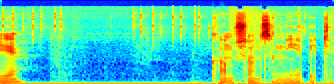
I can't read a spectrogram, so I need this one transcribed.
Hier. Komm schon zu mir, bitte.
